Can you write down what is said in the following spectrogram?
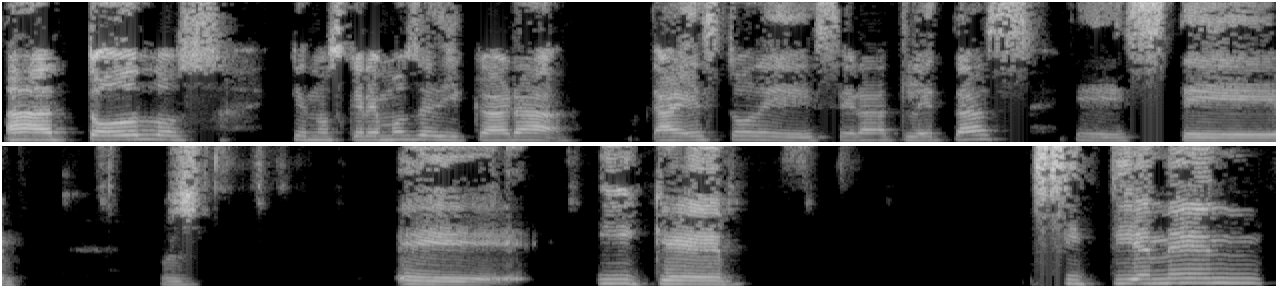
a todos los que nos queremos dedicar a, a esto de ser atletas, este, pues eh, y que si tienen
